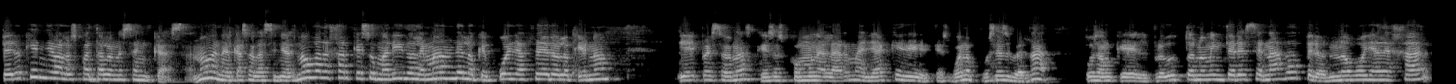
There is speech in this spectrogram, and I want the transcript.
pero ¿quién lleva los pantalones en casa? ¿no? En el caso de las señoras, no va a dejar que su marido le mande lo que puede hacer o lo que no. Y hay personas que eso es como una alarma ya que es bueno, pues es verdad. Pues aunque el producto no me interese nada, pero no voy a dejar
